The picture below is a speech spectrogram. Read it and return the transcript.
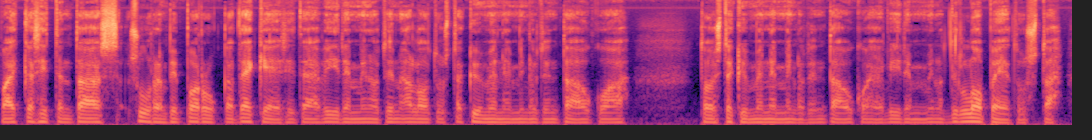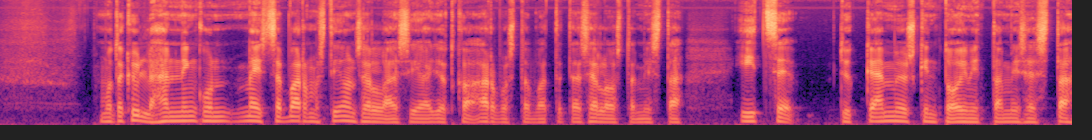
vaikka sitten taas suurempi porukka tekee sitä viiden minuutin aloitusta, kymmenen minuutin taukoa, toista kymmenen minuutin taukoa ja viiden minuutin lopetusta. Mutta kyllähän niin kuin meissä varmasti on sellaisia, jotka arvostavat tätä selostamista. Itse tykkään myöskin toimittamisesta,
